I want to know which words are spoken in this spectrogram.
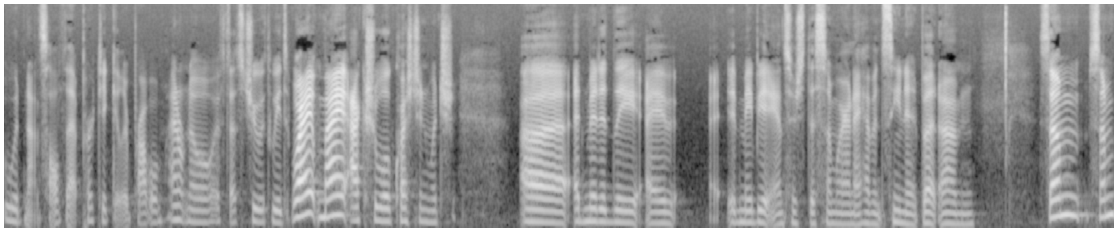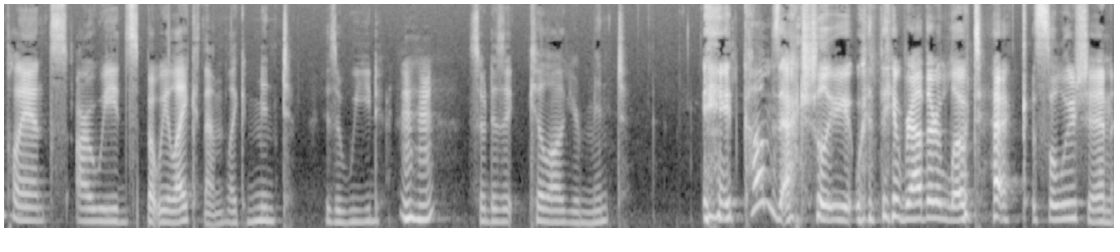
would not solve that particular problem. I don't know if that's true with weeds. My my actual question, which, uh, admittedly, I it maybe it answers this somewhere and I haven't seen it, but um, some some plants are weeds, but we like them. Like mint is a weed. Mhm. So does it kill all your mint? It comes actually with a rather low tech solution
